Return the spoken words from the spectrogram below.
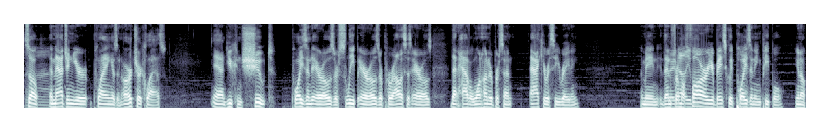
So ah. imagine you're playing as an archer class and you can shoot poisoned arrows or sleep arrows or paralysis arrows that have a 100% accuracy rating. I mean, then Very from valuable. afar you're basically poisoning people, you know.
